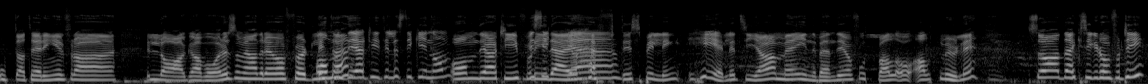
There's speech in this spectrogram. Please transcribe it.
oppdateringer fra laga våre, som vi har drevet og ført litt Om her. de har tid til å stikke innom. Om de har tid, fordi ikke... det er jo heftig spilling hele tida med innebandy og fotball og alt mulig. Så det er ikke sikkert om for tid,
